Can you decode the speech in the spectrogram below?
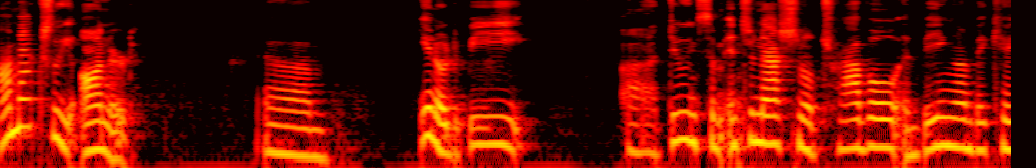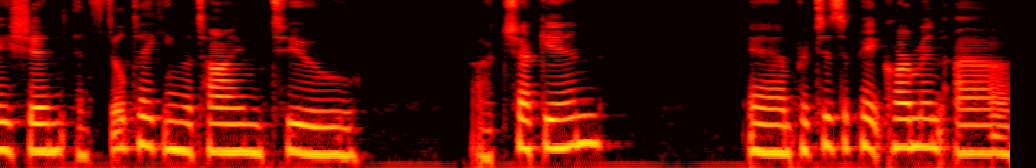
I'm actually honored, um, you know, to be uh, doing some international travel and being on vacation and still taking the time to uh, check in and participate. Carmen, uh,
